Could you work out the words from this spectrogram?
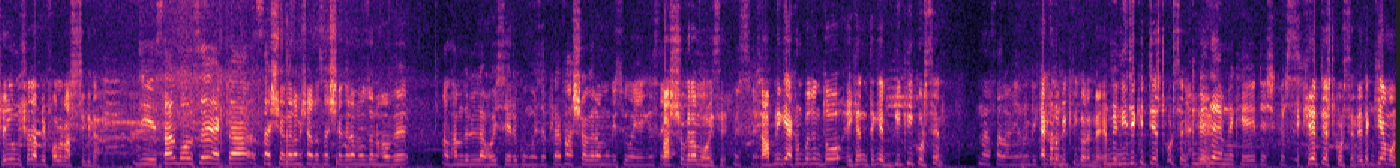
সেই অনুসারে আপনি ফলন আসছে কিনা? জি স্যার বলছে একটা চারশো গ্রাম সাড়ে চারশো গ্রাম ওজন হবে। আলহামদুলিল্লাহ হয়েছে এরকম হয়েছে প্রায় পাঁচশো গ্রামও কিছু হয়ে গেছে। পাঁচশো গ্রামও হয়েছে আপনি কি এখন পর্যন্ত এখান থেকে বিক্রি করছেন? না স্যার আমি এখনও বিক্রি করিনি। না এমনি নিজে কি টেস্ট করছেন? হ্যাঁ, নিজে এমনি খেয়ে টেস্ট করছি। খেয়ে টেস্ট করছেন? এটা কেমন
